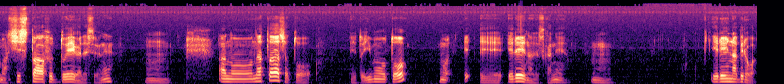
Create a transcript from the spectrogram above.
まあ、シスターフッド映画ですよね。うん。あのナターシャと、え、ー、と、妹のえ、えー、エレーナですかね。うん。エレーナ・ベロは。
